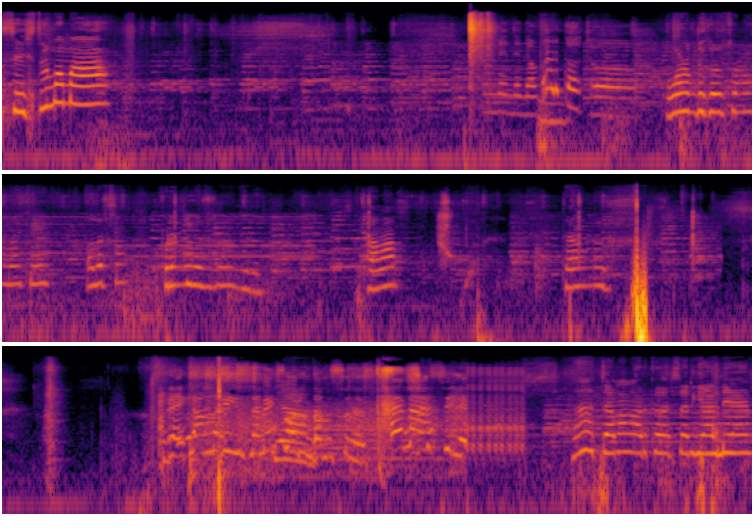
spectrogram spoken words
Ya seçtim ama. Umarım dekorasyonu keyif alırsın. Fırıncı gözüküyor dedi. Tamam. Tamam dur. Reklamları izlemek Ya. zorunda mısınız? Hemen silin. Ha, tamam arkadaşlar geldim.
